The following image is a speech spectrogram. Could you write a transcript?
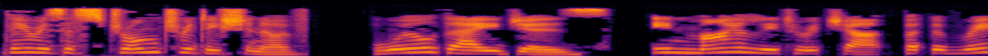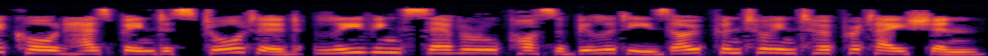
There is a strong tradition of world ages in Maya literature, but the record has been distorted, leaving several possibilities open to interpretation.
